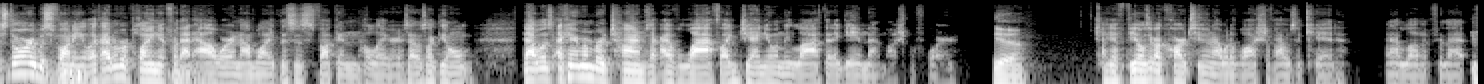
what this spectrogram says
The story was funny. Like I remember playing it for that hour, and I'm like, "This is fucking hilarious." I was like the only. That was I can't remember times like I've laughed like genuinely laughed at a game that much before. Yeah. Like it feels like a cartoon I would have watched if I was a kid, and I love it for that.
